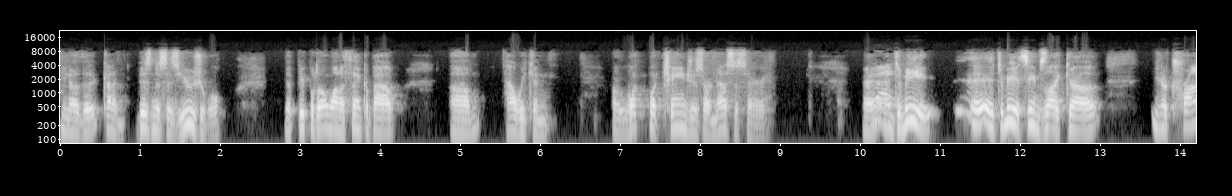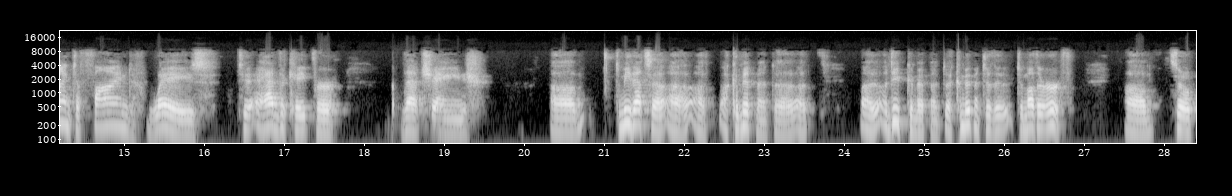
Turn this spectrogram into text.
you know, the kind of business as usual that people don't want to think about um, how we can or what what changes are necessary. And, right. and to me, it, to me, it seems like uh, you know trying to find ways to advocate for that change um, to me, that's a, a, a commitment, a, a, deep commitment, a commitment to the to Mother Earth. Um, so,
